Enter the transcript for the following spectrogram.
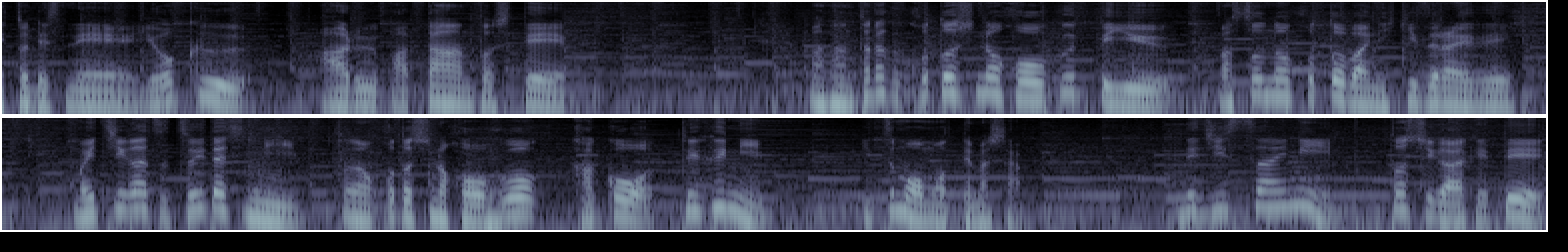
っ、ー、とですねよくあるパターンとしてまあ、なんとなく今年の抱負っていう、まあ、その言葉に引きずられて、まあ、1月1日にその今年の抱負を書こうというふうにいつも思ってました。で、実際に年が明けて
